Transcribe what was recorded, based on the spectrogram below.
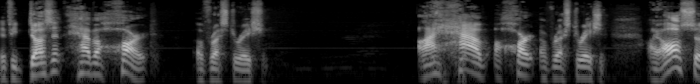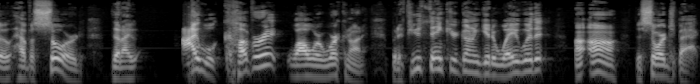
if he doesn't have a heart of restoration. I have a heart of restoration. I also have a sword that I, I will cover it while we're working on it. But if you think you're going to get away with it, uh uh-uh, uh, the sword's back.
